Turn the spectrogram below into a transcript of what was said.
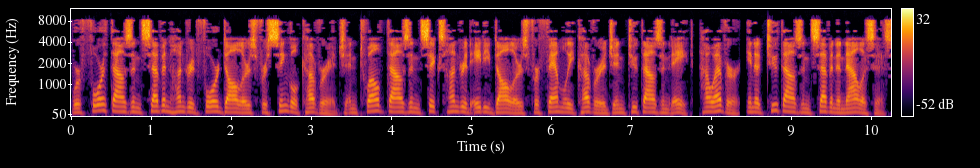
were $4,704 for single coverage and $12,680 for family coverage in 2008. However, in a 2007 analysis,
